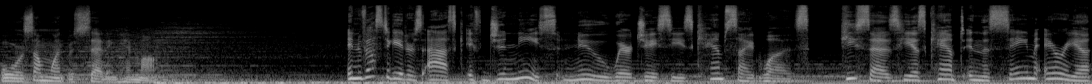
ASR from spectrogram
or someone was setting him up. Investigators ask if Janice knew where JC's campsite was. He says he has camped in the same area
